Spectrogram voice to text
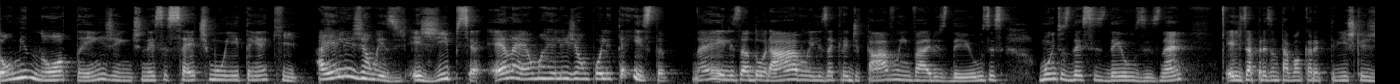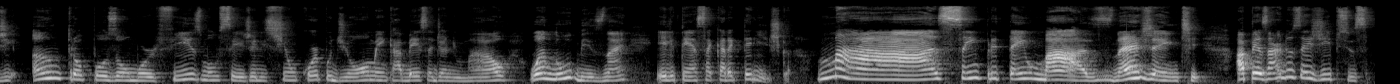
Tome nota, hein, gente, nesse sétimo item aqui. A religião egípcia, ela é uma religião politeísta, né? Eles adoravam, eles acreditavam em vários deuses. Muitos desses deuses, né? Eles apresentavam características de antroposomorfismo, ou seja, eles tinham corpo de homem, cabeça de animal. O Anubis, né? Ele tem essa característica. Mas sempre tem o mas, né, gente? Apesar dos egípcios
